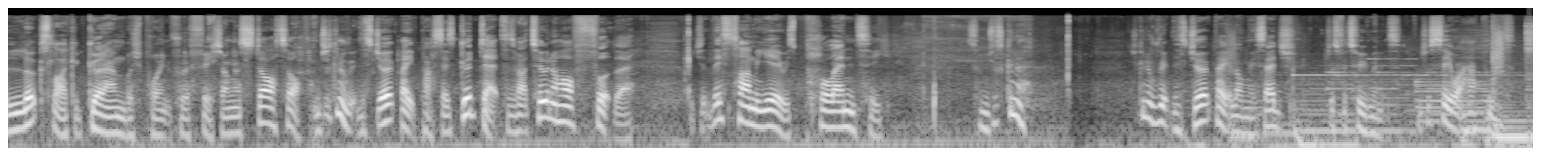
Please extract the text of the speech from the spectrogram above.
Looks like a good ambush point for a fish. So I'm going to start off. I'm just going to rip this jerkbait past. There's good depth. There's about two and a half foot there, which at this time of year is plenty. So I'm just going to just going to rip this jerkbait along this edge just for two minutes just see what happens.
